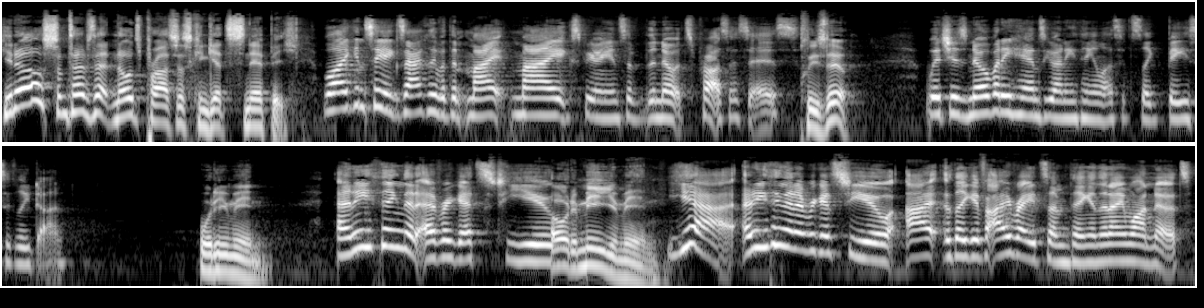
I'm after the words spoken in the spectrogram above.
you know, sometimes that notes process can get snippy. Well, I can say exactly what the, my my experience of the notes process is, Please do. which is nobody hands you anything unless it's like basically done. What do you mean? Anything that ever gets to you, Oh, to me, you mean? yeah, anything that ever gets to you, I like if I write something and then I want notes,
